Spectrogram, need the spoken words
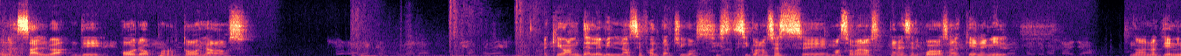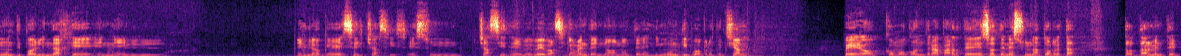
una salva de oro por todos lados. Es que obviamente el Emil no hace falta, chicos. Si, conoces eh, más o menos, tenés el juego, sabes que el Emil no, no tiene ningún tipo de blindaje en el, en lo que es el chasis. Es un chasis de bebé básicamente, no, no tenés ningún tipo de protección. Pero como contraparte de eso tenés una torreta totalmente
